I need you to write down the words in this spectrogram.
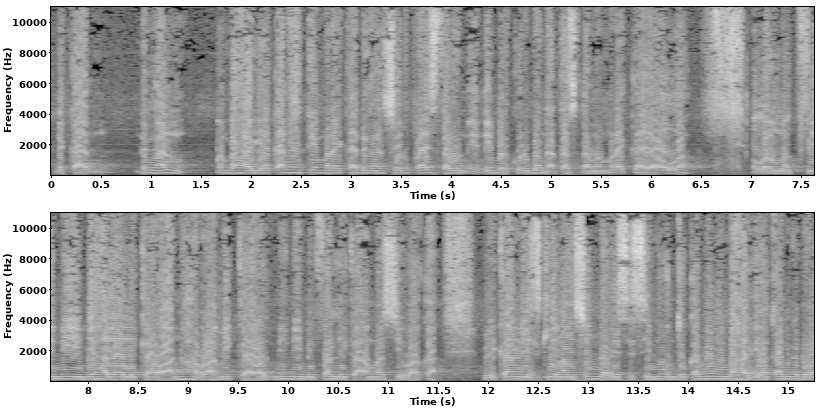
dekat dengan membahagiakan hati mereka dengan surprise tahun ini berkurban atas nama mereka ya Allah. Allahumma kfini bihalalika wa an haramika wa agnini bifadlika siwaka. Berikan rizki langsung dari sisimu untuk kami membahagiakan kedua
